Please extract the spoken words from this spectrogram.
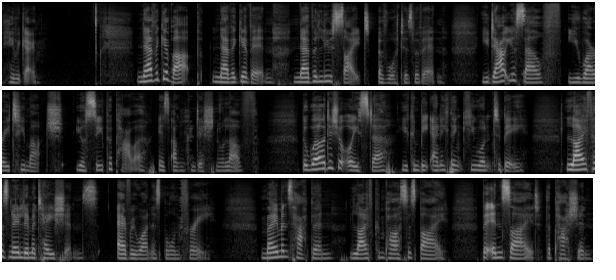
here we go. Never give up, never give in, never lose sight of what is within. You doubt yourself, you worry too much. Your superpower is unconditional love. The world is your oyster, you can be anything you want to be. Life has no limitations. Everyone is born free. Moments happen, life can pass us by, but inside, the passion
